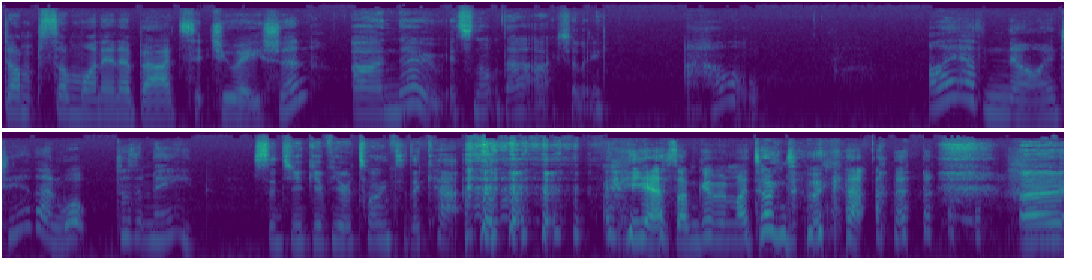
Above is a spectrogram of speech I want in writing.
dump someone in a bad situation. uh, no, it's not that actually. Oh. I have no idea then. What does it mean? So do you give your tongue to the cat? yes, I'm giving my tongue to the cat. uh,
